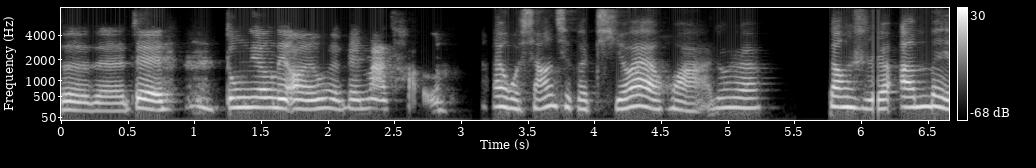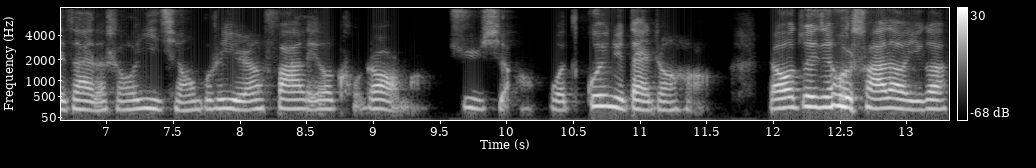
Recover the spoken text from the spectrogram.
对对对，这东京那奥运会被骂惨了。哎，我想起个题外话，就是当时安倍在的时候，疫情不是一人发了一个口罩吗？巨小，我闺女戴正好。然后最近我刷到一个。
